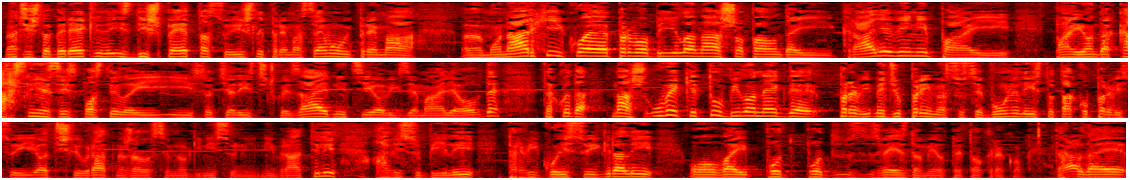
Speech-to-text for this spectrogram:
Znači što bi rekli iz dišpeta su išli prema svemu i prema e, monarhiji koja je prvo bila naša, pa onda i kraljevini, pa i pa i onda kasnije se ispostavilo i, i socijalističkoj zajednici i ovih zemalja ovde. Tako da, naš, uvek je tu bilo negde prvi, među prvima su se bunili, isto tako prvi su i otišli u rat, nažalost se mnogi nisu ni, ni vratili, ali su bili prvi koji su igrali ovaj pod, pod zvezdom ili petokrakom. Tako da je,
